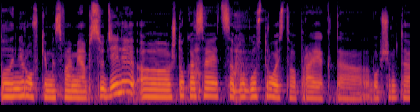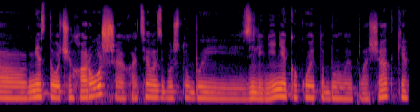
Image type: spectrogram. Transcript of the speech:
Планировки мы с вами обсудили. А, Что касается благоустройства проекта, в общем-то, место очень хорошее. Хотелось бы, чтобы и зеленение какое-то было, и площадки.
